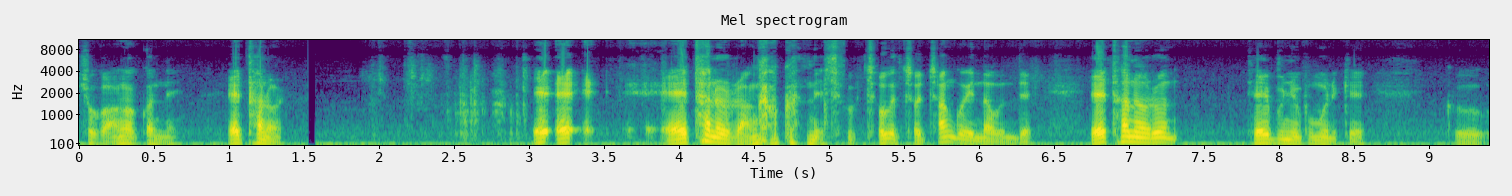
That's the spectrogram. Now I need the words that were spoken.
저거 안 갖고 왔네. 에탄올. 에, 에, 에, 에탄올을 안 갖고 왔네. 저, 저거 저 창고에 있나 본데. 에탄올은 대부분 보면 이렇게 그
